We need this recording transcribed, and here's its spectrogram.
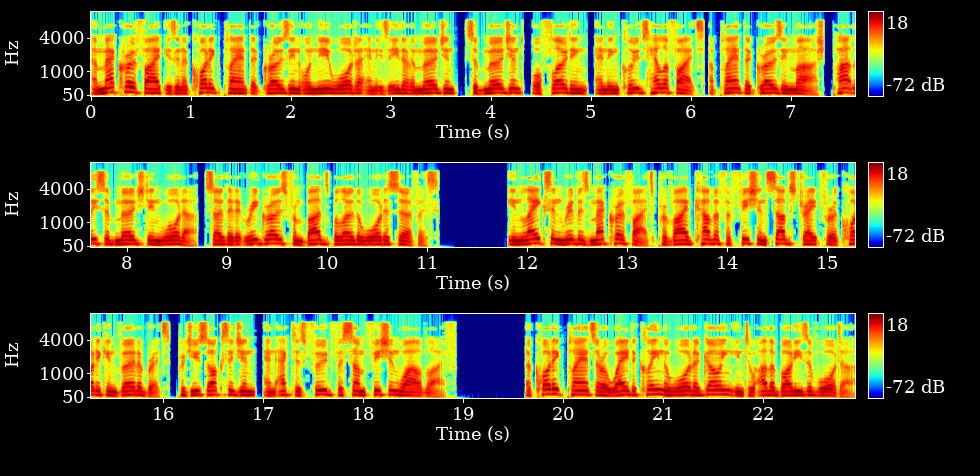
A macrophyte is an aquatic plant that grows in or near water and is either emergent, submergent, or floating, and includes helophytes a plant that grows in marsh, partly submerged in water, so that it regrows from buds below the water surface. In lakes and rivers macrophytes provide cover for fish and substrate for aquatic invertebrates, produce oxygen, and act as food for some fish and wildlife. Aquatic plants are a way to clean the water going into other bodies of water.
